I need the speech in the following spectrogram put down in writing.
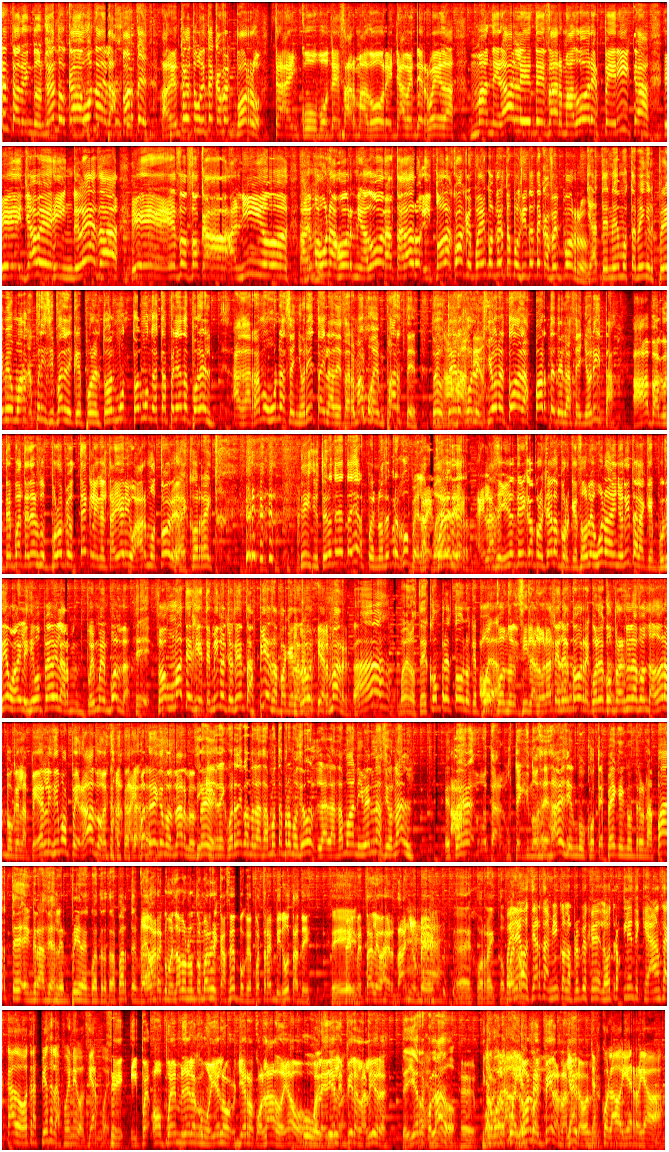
Herramientas de encontrando cada una de las partes adentro de tu bolsita de Café El Porro. Traen cubos, desarmadores, llaves de rueda, manerales, desarmadores, pericas, eh, llaves inglesas, eh, esos soca anillos, además una horneadora, taladro y todas las cosas que puedes encontrar en tu bolsita de Café El Porro. Ya tenemos también el premio más principal, el que por el todo el mundo, todo el mundo está peleando por él. Agarramos una señorita y la desarmamos en partes. Entonces usted hombre. coleccione todas las partes de la señorita. Ah, para que usted pueda tener su propio tecle en el taller y bajar motores. Es correcto. y si usted no tiene taller, pues no se preocupe, la puede Recuerde, vender. eh, la señorita tiene que aprovecharla porque solo es una señorita la que pusimos ahí, le hicimos pedo y la pusimos en bolda. Sí. Son más de 7800 piezas para que la logre armar. Ah, bueno, usted compre todo lo que O pueda. cuando, si la logra tener todo, recuerde comprarse una soldadora porque la piedra le hicimos pedazos. Ahí va a tener que soldarlo Sí, y recuerde cuando lanzamos esta promoción, la lanzamos a nivel nacional. Entonces, puta, usted no se sabe si en Cotepec encontré una parte, en Gracias Lempira encuentra otra parte. Además recomendamos no tomarse el café porque después trae virutas de, del metal y le va a hacer daño en vez. Eh, correcto. Puede Bueno, negociar también con los propios clientes, los otros clientes que han sacado otras piezas, las puede negociar, pues. Sí, y pues, o pueden venderlo como hielo, hierro colado ya, o Uy, vale sí, 10 va. lempiras la libra. de hierro colado. Eh, ¿Y ya cómo lo? Dos ya- lempiras la ya- libra, Ya vale. has colado hierro, ya va.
